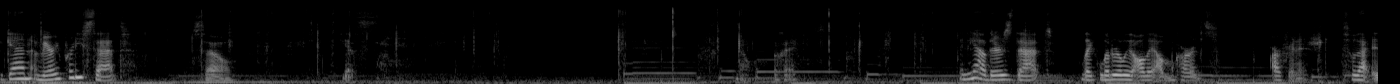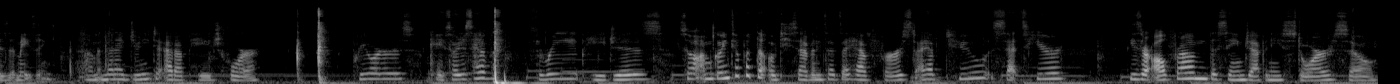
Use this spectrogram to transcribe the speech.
Again, a very pretty set. So, yes. No, okay. And yeah, there's that. Like literally all the album cards are finished. So that is amazing. Um, and then I do need to add a page for pre-orders. Okay, so I just have three pages. So I'm going to put the OT7 sets I have first. I have two sets here These are all from the same Japanese store, so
